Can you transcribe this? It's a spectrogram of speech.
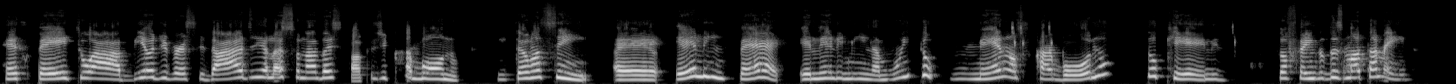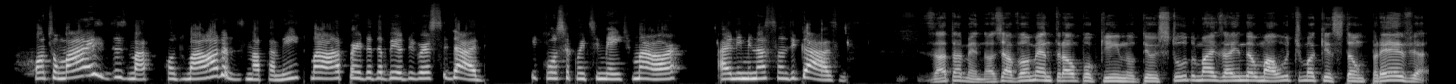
respeito à biodiversidade relacionada a estoques de carbono. Então, assim, é, ele em pé, ele elimina muito menos carbono do que ele sofrendo desmatamento. Quanto mais desma quanto maior o desmatamento, maior a perda da biodiversidade e, consequentemente, maior a eliminação de gases. Exatamente. Nós já vamos entrar um pouquinho no teu estudo, mas ainda uma última questão prévia.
